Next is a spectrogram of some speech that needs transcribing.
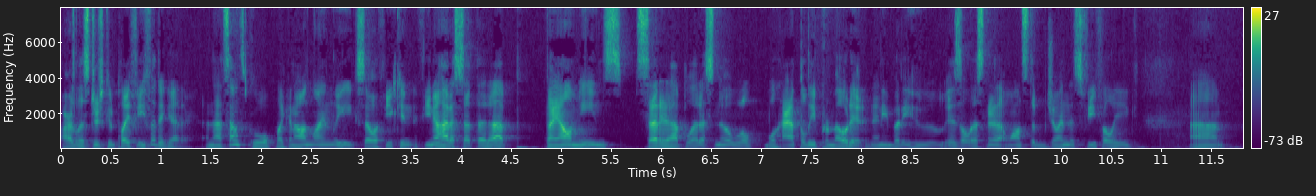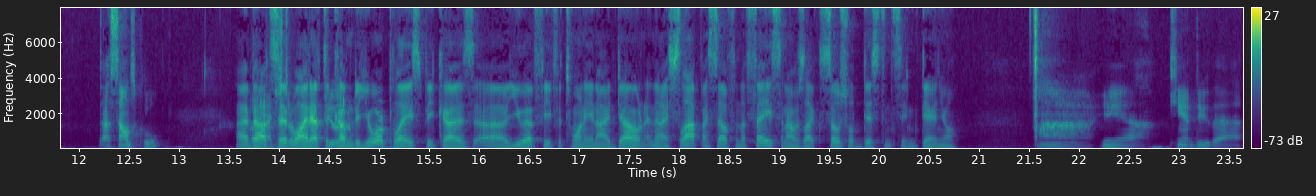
our listeners could play FIFA together, and that sounds cool, like an online league. So if you can, if you know how to set that up, by all means, set it up. Let us know. We'll we'll happily promote it. And anybody who is a listener that wants to join this FIFA league, um, that sounds cool. I I about just said, well, I'd have to come it. to your place because uh, you have FIFA 20 and I don't. And then I slapped myself in the face and I was like, social distancing, Daniel. Ah, yeah, can't do that.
